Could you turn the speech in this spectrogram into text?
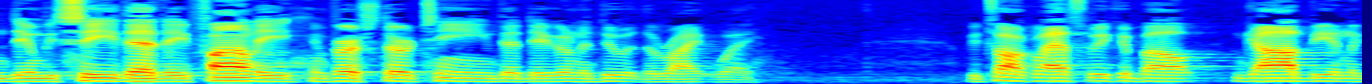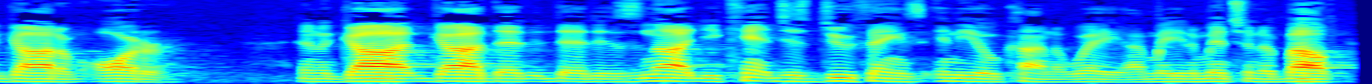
And then we see that they finally, in verse 13, that they're going to do it the right way. We talked last week about God being the God of order and a God, God that, that is not, you can't just do things any old kind of way. I made a mention about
